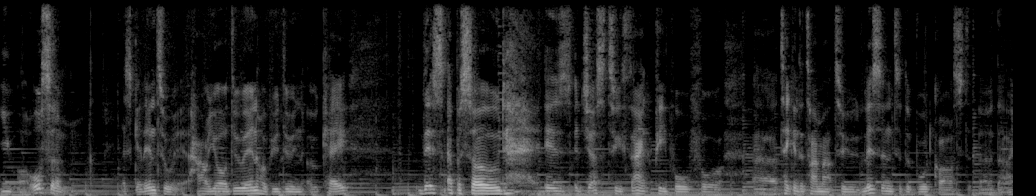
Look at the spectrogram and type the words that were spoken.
You are awesome. Let's get into it. How y'all doing? Hope you're doing okay. This episode is just to thank people for uh, taking the time out to listen to the broadcast uh, that I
